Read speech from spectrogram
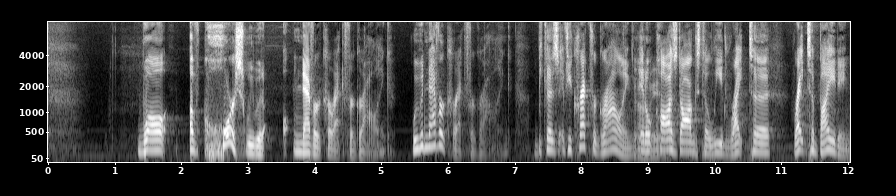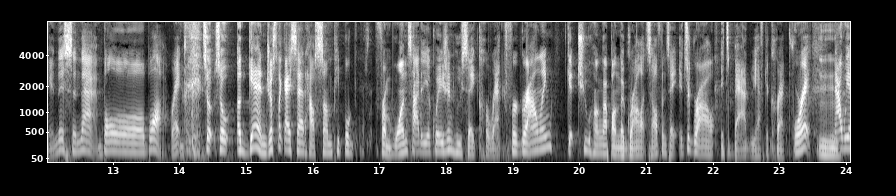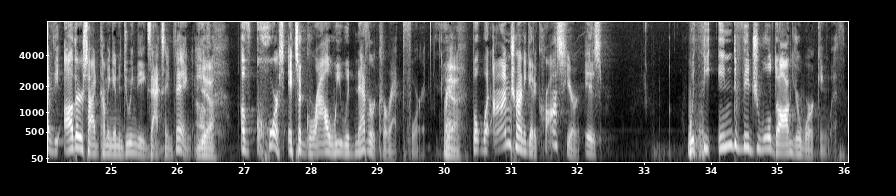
well, of course we would never correct for growling. We would never correct for growling because if you correct for growling, it'll yeah. cause dogs to lead right to right to biting and this and that, blah blah, blah right? so so again, just like I said, how some people from one side of the equation who say correct for growling get too hung up on the growl itself and say it's a growl, it's bad, we have to correct for it. Mm-hmm. Now we have the other side coming in and doing the exact same thing. of, Yeah. Of course, it's a growl. We would never correct for it. Right. Yeah. But what I'm trying to get across here is with the individual dog you're working with,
